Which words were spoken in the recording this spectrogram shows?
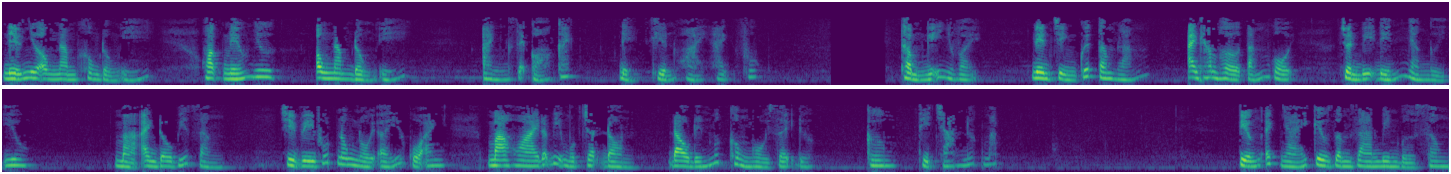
Nếu như ông Năm không đồng ý, hoặc nếu như ông Năm đồng ý, anh sẽ có cách để khiến Hoài hạnh phúc. Thầm nghĩ như vậy, nên Trình quyết tâm lắm. Anh hăm hờ tắm gội, chuẩn bị đến nhà người yêu. Mà anh đâu biết rằng, chỉ vì phút nông nổi ấy của anh mà Hoài đã bị một trận đòn, đau đến mức không ngồi dậy được. Cơm thì chán nước mắt. Tiếng ếch nhái kêu râm ran bên bờ sông,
